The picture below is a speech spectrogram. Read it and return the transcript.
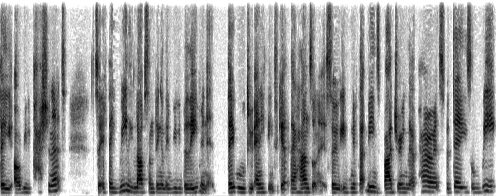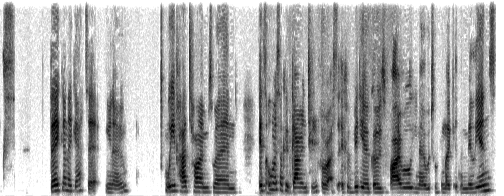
they are really passionate. So if they really love something and they really believe in it, they will do anything to get their hands on it. So even if that means badgering their parents for days or weeks, they're gonna get it, you know. We've had times when it's almost like a guarantee for us that if a video goes viral, you know, we're talking like in the millions,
